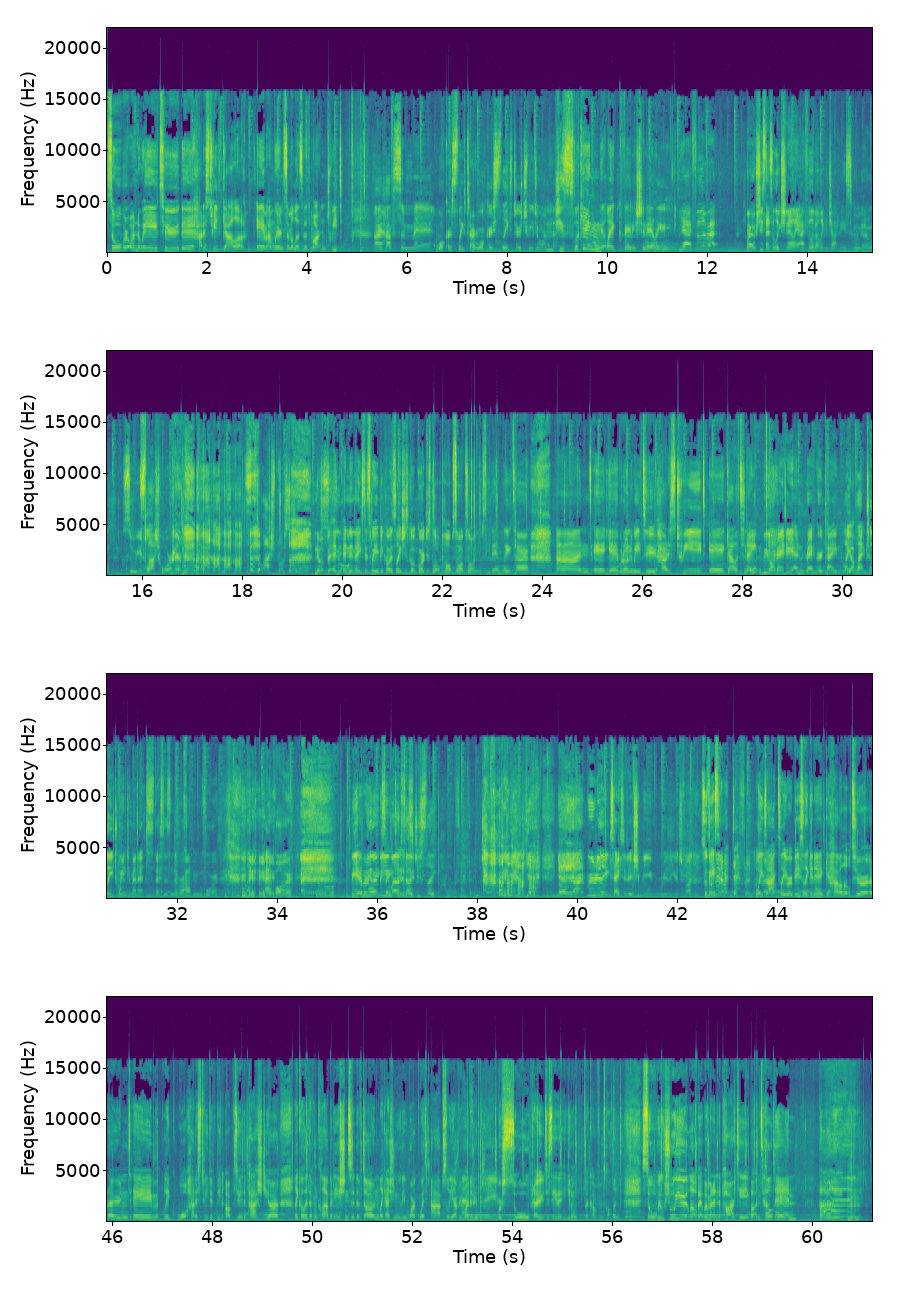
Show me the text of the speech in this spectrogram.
So we're on the way to the Harris Tweed Gala. Um, I'm wearing some Elizabeth Martin tweed. I have some uh, Walker Slater. Walker Slater tweed on. She's looking like very Chanel-y. Yeah, I feel a bit. Well, she says Chanel. I feel a bit like a Japanese schoolgirl. So you know. Slash whore. slash prostitute. No, but in, in the nicest way because like she's got gorgeous little pop socks on. You'll see them later. And uh, yeah, we're on the way to Harris Tweed uh, Gala tonight. We got ready in record time, like Yep. literally 20 minutes. This has never happened before, like ever. So But yeah, we're really me excited. I just like fix my French. yeah, yeah, we are. We're really excited. It should be really fun. So Something basically- a bit different. Well, exactly. We're basically going to have a little tour around um, like what Harris Tweed have been up to the past year, like all the different collaborations that they've done. Like as you know, they work with absolutely everyone, Everybody. and we're so proud to say that you know they come from Scotland. So we'll show you a little bit when we're in the party. But until then, bye.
